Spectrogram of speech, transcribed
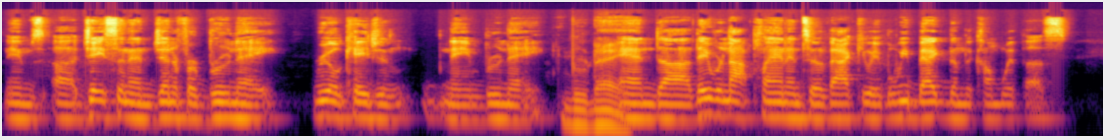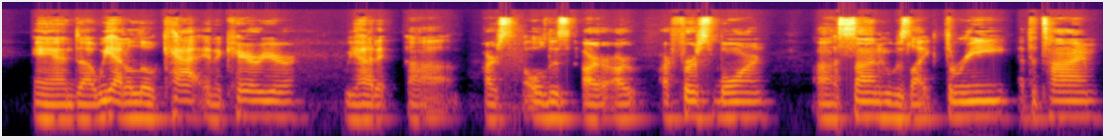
names uh, Jason and Jennifer Brunet, real Cajun name Brunet, Brunet. and uh, they were not planning to evacuate, but we begged them to come with us. And uh, we had a little cat in a carrier. We had uh, our oldest, our our, our firstborn uh, son, who was like three at the time,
